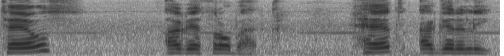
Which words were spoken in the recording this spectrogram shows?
tails, I get throwback. Heads, I get elite.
